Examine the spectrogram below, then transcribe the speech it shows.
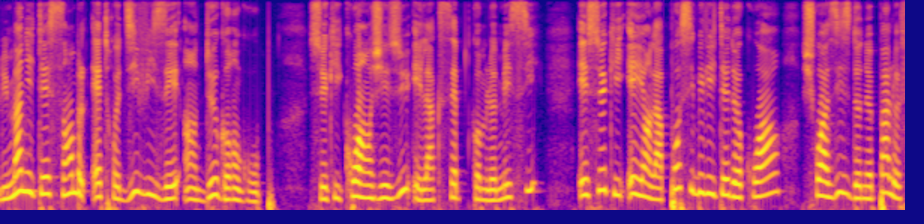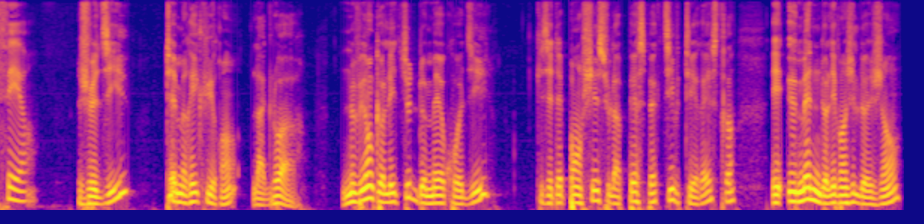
l'humanité semble être divisée en deux grands groupes ceux qui croient en Jésus et l'acceptent comme le Messie, et ceux qui, ayant la possibilité de croire, choisissent de ne pas le faire. Jeudi, thème récurrent, la gloire. Nous verrons que l'étude de mercredi, qui s'était penchée sur la perspective terrestre et humaine de l'évangile de Jean,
